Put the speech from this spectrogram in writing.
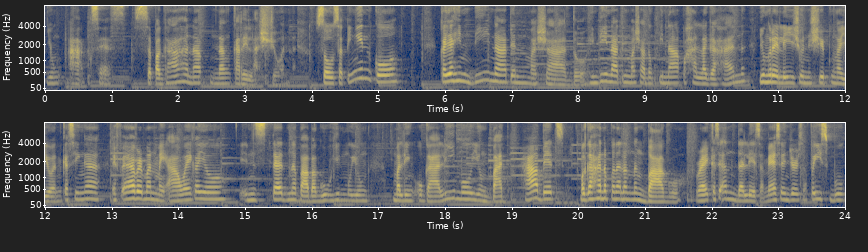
yung access sa paghahanap ng karelasyon. So sa tingin ko, kaya hindi natin masyado, hindi natin masyadong pinapahalagahan yung relationship ngayon kasi nga if ever man may away kayo, instead na babaguhin mo yung maling ugali mo, yung bad habits, maghahanap ka na lang ng bago, right? Kasi ang dali sa Messenger, sa Facebook,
